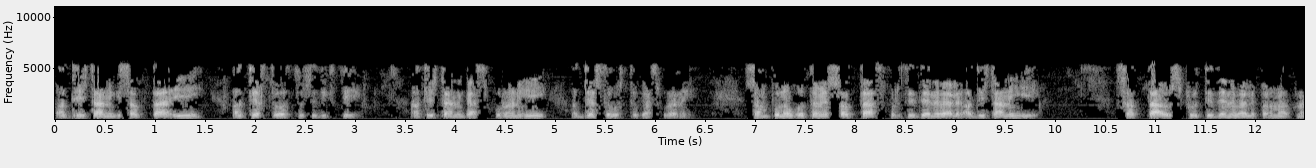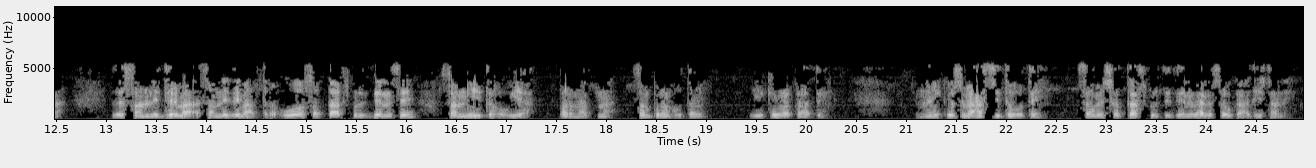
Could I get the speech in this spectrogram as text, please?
अधिष्ठान की सत्ता ही अध्यस्त वस्तु से दिखती है अधिष्ठान का स्पूर्ण ही अध्यस्त वस्तु का स्पूर्ण है संपूर्ण भूत में सत्ता स्फूर्ति देने वाले अधिष्ठान ही। है सत्ता और स्फूर्ति देने वाले परमात्मा। सन्निधि सन्निधि मात्र। वो सत्ता स्फूर्ति देने से सन्निहित हो गया परमात्मा संपूर्ण भूत में ये केवल कहते नहीं कि उसमें आश्रित होते हैं। सब सत्ता स्फूर्ति देने वाले सबका अधिष्ठान है।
